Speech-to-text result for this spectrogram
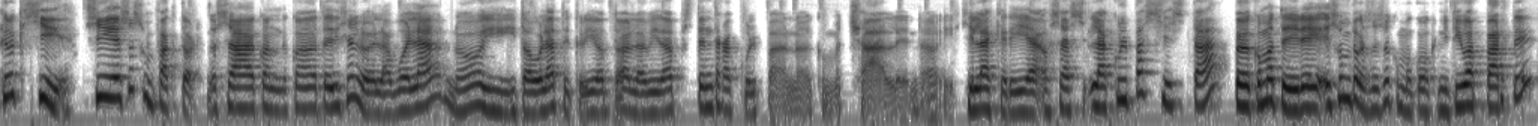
creo que sí, sí, eso es un factor. O sea, cuando, cuando te dicen lo de la abuela, ¿no? Y, tu abuela te crió toda la vida, pues te entra culpa, ¿no? Como chale, ¿no? Y quién la quería. O sea, la culpa sí está, pero como te diré, es un proceso como cognitivo aparte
